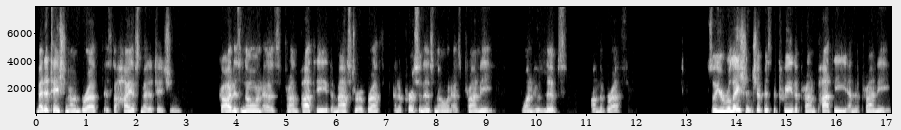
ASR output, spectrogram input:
Meditation on breath is the highest meditation. God is known as Pranpati, the master of breath, and a person is known as Prani, one who lives on the breath. So your relationship is between the Pranpati and the Prani.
